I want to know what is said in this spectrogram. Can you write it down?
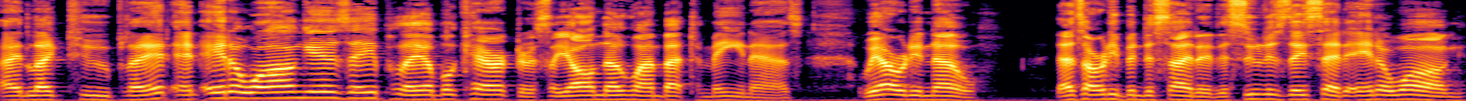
I'd like to play it, and Ada Wong is a playable character, so y'all know who I'm about to main as. We already know. That's already been decided. As soon as they said Ada Wong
